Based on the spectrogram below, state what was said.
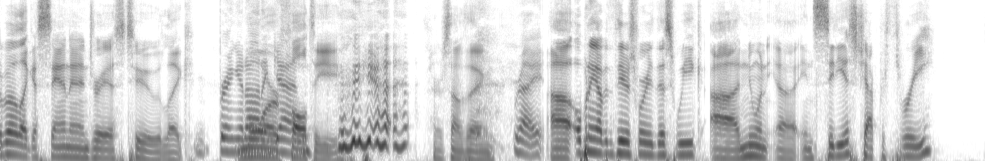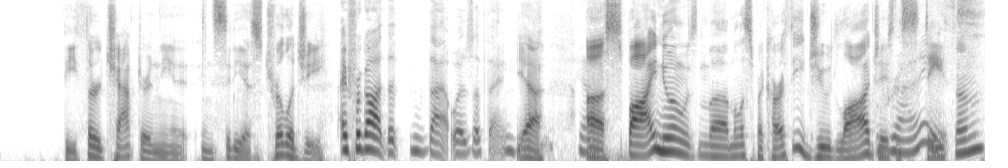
about like a San Andreas 2? Like Bring it on more again. faulty yeah. or something. Right. Uh, opening up in theaters for you this week, uh, new one, uh, Insidious Chapter Three, the third chapter in the Insidious trilogy. I forgot that that was a thing. Yeah. Yeah. Uh, Spy, new one was uh, Melissa McCarthy, Jude Law, Jason Right. Statham,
